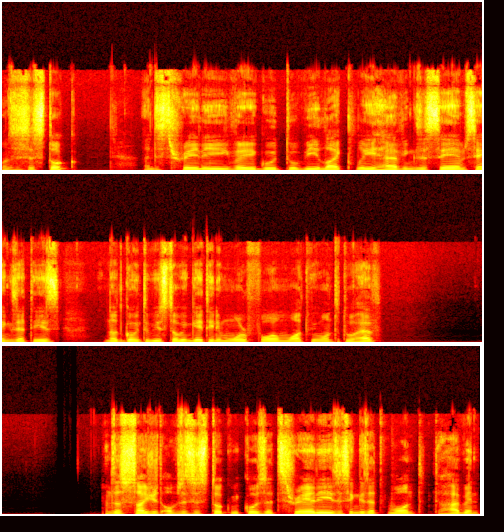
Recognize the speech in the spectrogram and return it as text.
on this stock. And it's really very good to be likely having the same thing that is not going to be stopping it anymore from what we wanted to have. The size of this stock because it's really the thing that want to happen.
